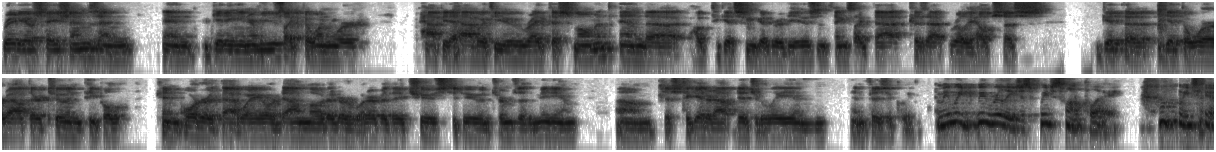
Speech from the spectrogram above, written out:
radio stations and and getting interviews like the one we're happy to have with you right this moment, and uh, hope to get some good reviews and things like that because that really helps us get the get the word out there too, and people can order it that way or download it or whatever they choose to do in terms of the medium, um, just to get it out digitally and and physically. I mean, we we really just we just want to play. we do.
